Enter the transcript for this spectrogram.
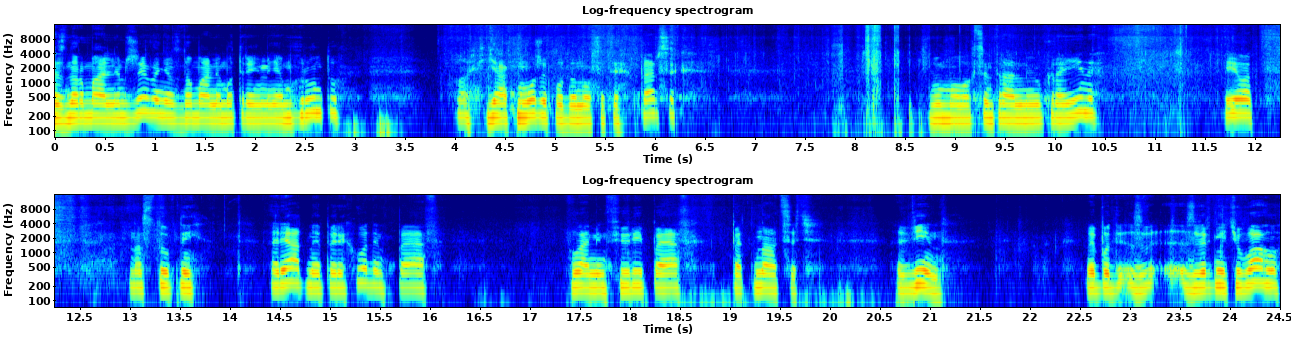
з нормальним живленням, з нормальним отриманням ґрунту, як може плодоносити персик в умовах центральної України. І от наступний ряд ми переходимо PF Flaming Fury PF 15. Він, ви зверніть увагу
